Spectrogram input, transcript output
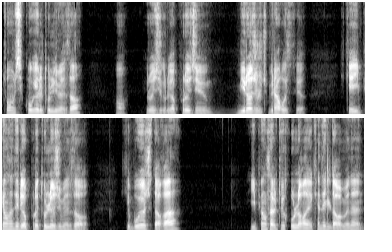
조금씩 고개를 돌리면서 어, 이런 식으로 옆으로 지금 밀어줄 준비를 하고 있어요. 이렇게 이평선들이 옆으로 돌려주면서 이렇게 모여주다가 이평선을 뚫고 올라가는 캔들이 나오면은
